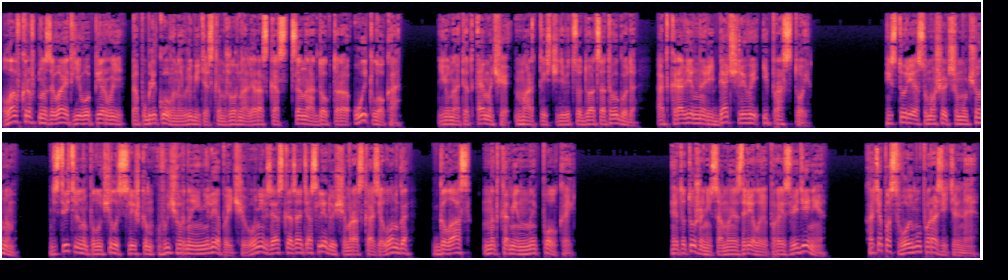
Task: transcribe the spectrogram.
Лавкрафт называет его первый опубликованный в любительском журнале рассказ «Цена доктора Уитлока» United Amateur, март 1920 года, откровенно ребячливый и простой. История о сумасшедшем ученом действительно получилась слишком вычурной и нелепой, чего нельзя сказать о следующем рассказе Лонга «Глаз над каменной полкой». Это тоже не самое зрелое произведение, хотя по-своему поразительное.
